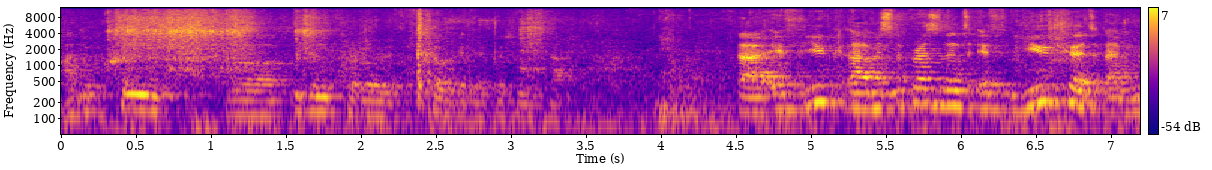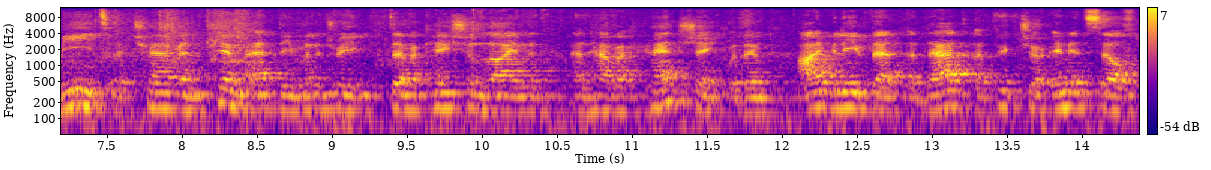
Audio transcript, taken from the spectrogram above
아주 큰 어, 이정표를 세우게 될 것입니다. Uh, if you, uh, Mr. President, if you could uh, meet uh, Chairman Kim at the military demarcation line and have a handshake with him, I believe that uh, that picture in itself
